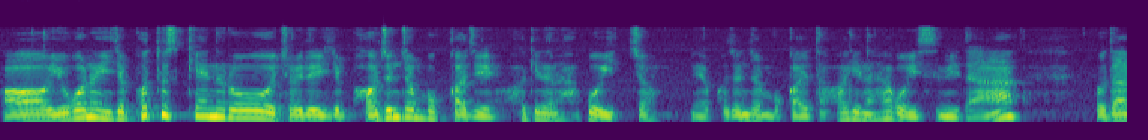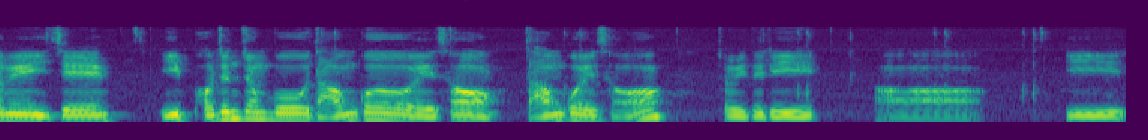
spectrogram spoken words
어, 요거는 이제 포트 스캔으로 저희들이 이제 버전 정보까지 확인을 하고 있죠. 네, 버전 정보까지 다 확인을 하고 있습니다. 그 다음에 이제 이 버전 정보 나온 거에서 나온 거에서 저희들이 어, 이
